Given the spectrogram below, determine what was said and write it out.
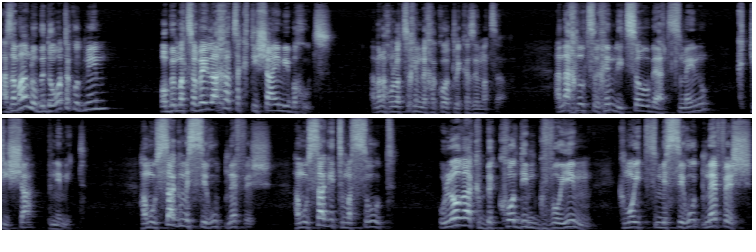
אז אמרנו בדורות הקודמים או במצבי לחץ הכתישה היא מבחוץ אבל אנחנו לא צריכים לחכות לכזה מצב. אנחנו צריכים ליצור בעצמנו כתישה פנימית. המושג מסירות נפש המושג התמסרות הוא לא רק בקודים גבוהים כמו מסירות נפש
